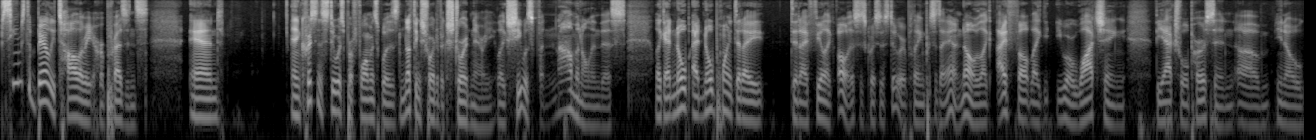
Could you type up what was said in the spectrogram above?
seems to barely tolerate her presence. And and Kristen Stewart's performance was nothing short of extraordinary. Like she was phenomenal in this. Like at no at no point did I did I feel like, oh, this is Kristen Stewart playing Princess Diana. No, like I felt like you were watching the actual person, um, you know,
